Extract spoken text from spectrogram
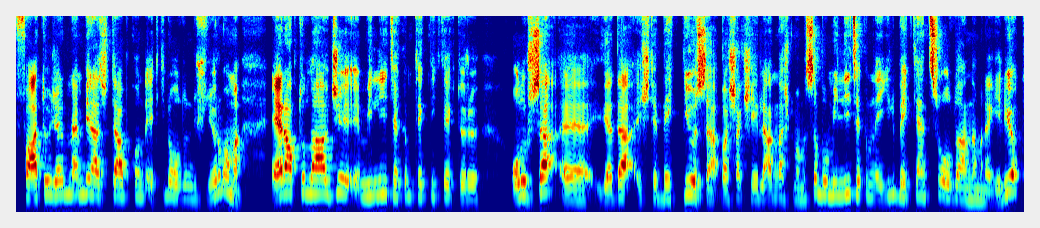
Fatih Hoca'nın ben birazcık daha bu konuda etkili olduğunu düşünüyorum ama eğer Abdullah Avcı milli takım teknik direktörü olursa e, ya da işte bekliyorsa Başakşehir'le anlaşmaması bu milli takımla ilgili beklentisi olduğu anlamına geliyor.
